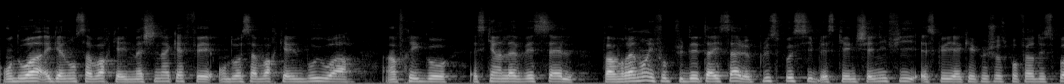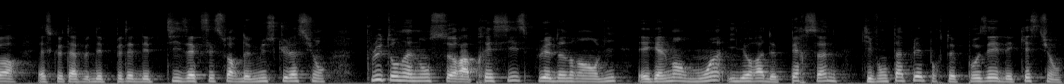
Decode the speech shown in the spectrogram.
On doit également savoir qu'il y a une machine à café, on doit savoir qu'il y a une bouilloire, un frigo, est-ce qu'il y a un lave-vaisselle. Enfin, vraiment, il faut que tu détailles ça le plus possible. Est-ce qu'il y a une chaîne Est-ce qu'il y a quelque chose pour faire du sport? Est-ce que tu as peut-être des petits accessoires de musculation? Plus ton annonce sera précise, plus elle donnera envie. Et également moins il y aura de personnes qui vont t'appeler pour te poser des questions.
